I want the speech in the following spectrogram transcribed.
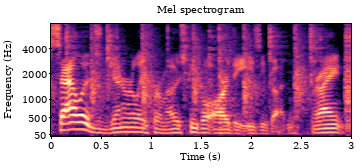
Salads, generally, for most people, are the easy button, right?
